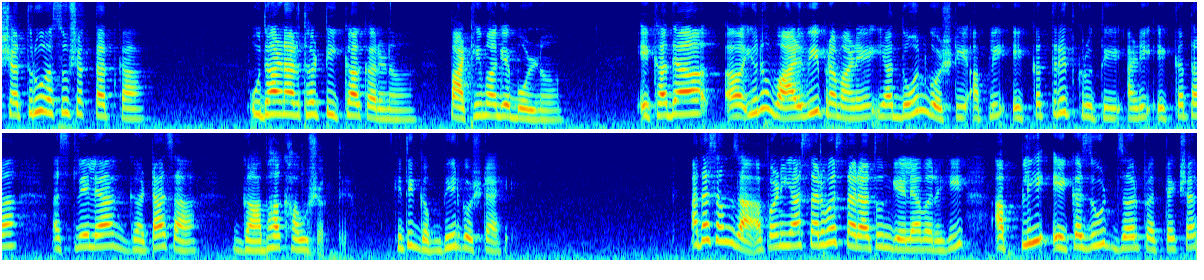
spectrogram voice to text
शत्रू असू शकतात का? उदाहरणार्थ टीका करणं पाठीमागे बोलणं. एखाद्या यु नो वाळवीप्रमाणे या दोन गोष्टी आपली एकत्रित कृती आणि एकता असलेल्या गटाचा गाभा खाऊ शकते. किती गंभीर गोष्ट आहे. आता समजा आपण या सर्व स्तरातून गेल्यावरही आपली एकजूट जर प्रत्यक्षात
